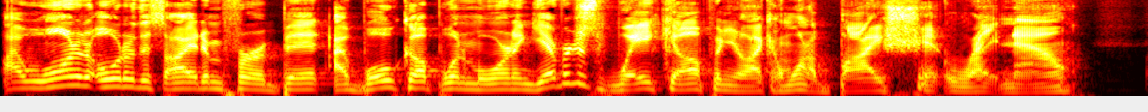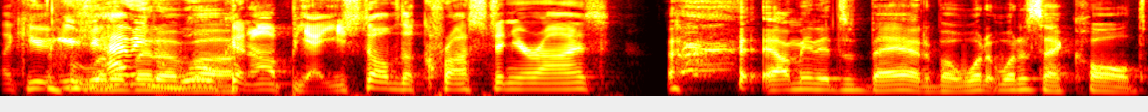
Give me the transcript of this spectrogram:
I wanted to order this item for a bit. I woke up one morning. You ever just wake up and you're like, I want to buy shit right now? Like you, you, little haven't even uh, woken up yet. You still have the crust in your eyes. I mean, it's bad, but what what is that called?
